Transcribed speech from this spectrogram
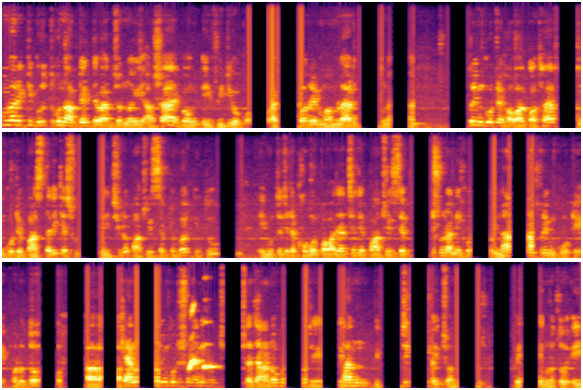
মামলার একটি গুরুত্বপূর্ণ আপডেট দেওয়ার জন্যই আসা এবং এই ভিডিও পরে মামলার সুপ্রিম কোর্টে হওয়ার কথা, সুপ্রিম কোর্টে পাঁচ তারিখে শুনানি ছিল পাঁচই সেপ্টেম্বর, কিন্তু এই মুহূর্তে যেটা খবর পাওয়া যাচ্ছে যে পাঁচই সেপ্টেম্বর শুনানি হচ্ছে না সুপ্রিম কোর্টে। ফলত কেন সুপ্রিম কোর্টে শুনানি হচ্ছে সেটা জানানো হচ্ছে যে প্রধান মূলত এই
